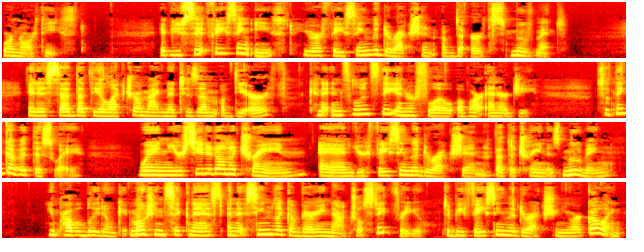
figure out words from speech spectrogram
or northeast. If you sit facing east, you are facing the direction of the Earth's movement. It is said that the electromagnetism of the Earth can influence the inner flow of our energy. So think of it this way when you're seated on a train and you're facing the direction that the train is moving, you probably don't get motion sickness, and it seems like a very natural state for you to be facing the direction you are going.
